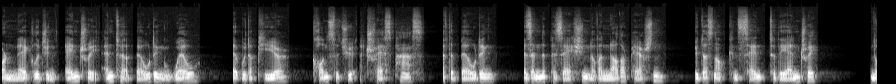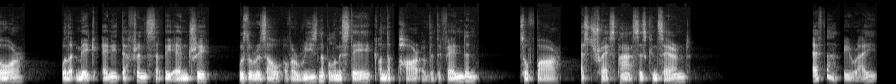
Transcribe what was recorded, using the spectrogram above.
or negligent entry into a building will, it would appear, constitute a trespass if the building is in the possession of another person who does not consent to the entry, nor will it make any difference that the entry was the result of a reasonable mistake on the part of the defendant, so far as trespass is concerned. If that be right,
